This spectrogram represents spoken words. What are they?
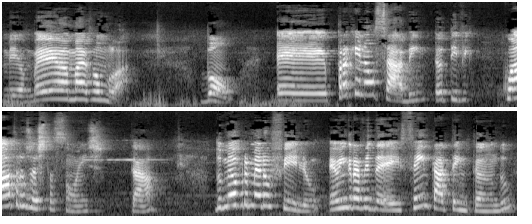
meia, meia, mas vamos lá. Bom, é, pra quem não sabe, eu tive quatro gestações, tá? Do meu primeiro filho, eu engravidei sem estar tá tentando,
